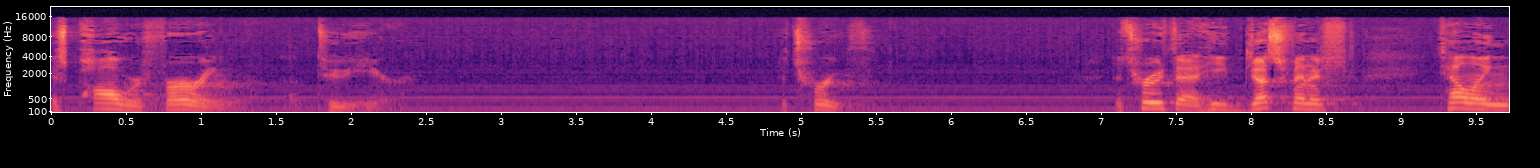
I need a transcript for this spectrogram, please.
is Paul referring to here? The truth. The truth that he just finished telling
